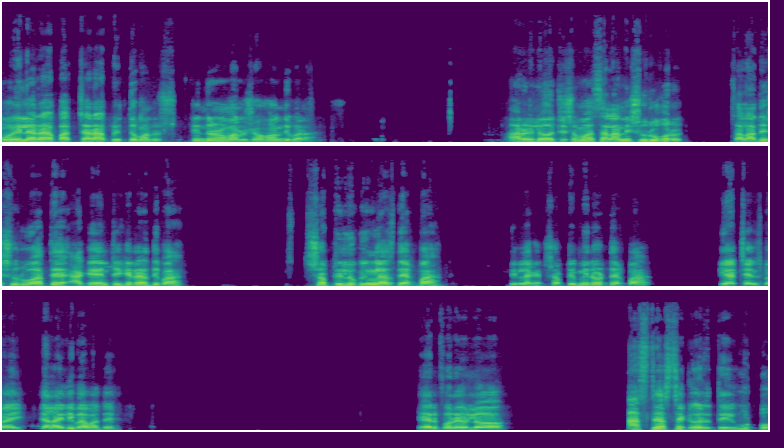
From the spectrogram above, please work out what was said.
মহিলারা, বাচ্চারা বৃদ্ধ মানুষ, তিন ধরনের মানুষে হর্ন দিবা না। আর হইল যে সময় চালানি শুরু করো, চালানি শুরু হওয়াতে আগে ইন্ডিকেটার দিবা, সবটি লুকিং গ্লাস দেখবা, তিন লাগে সবটি মিরর দেখবা গিয়ার চেঞ্জ ভাই, জ্বালাইলি বাবা দে এরপরে হইল আস্তে আস্তে করে উঠবো।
